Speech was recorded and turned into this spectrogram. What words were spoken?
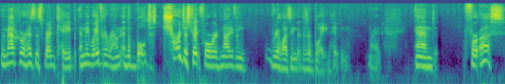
the matador has this red cape and they wave it around and the bull just charges straight forward not even realizing that there's a blade hidden right and for us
